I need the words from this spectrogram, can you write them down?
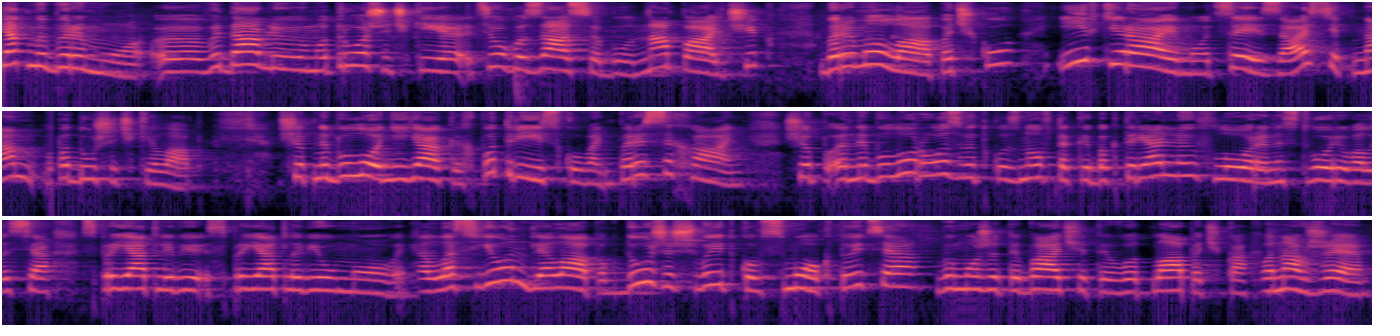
як ми беремо? Видавлюємо трошечки цього засобу на пальчик, беремо лапочку і втираємо цей засіб на подушечки лап. Щоб не було ніяких потріскувань, пересихань, щоб не було розвитку знов таки бактеріальної флори, не створювалися сприятливі, сприятливі умови. Ласьйон для лапок дуже швидко всмоктується. Ви можете бачити, от лапочка, вона вже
